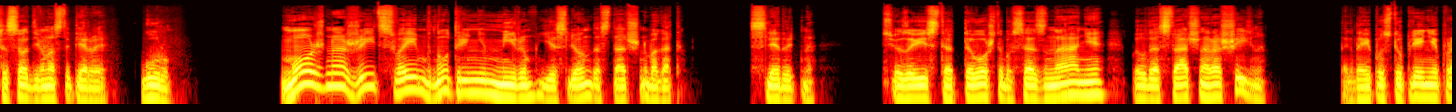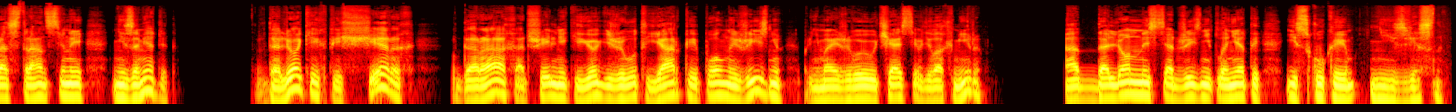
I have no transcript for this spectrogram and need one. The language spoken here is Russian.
691. Гуру. Можно жить своим внутренним миром, если он достаточно богат. Следовательно, все зависит от того, чтобы сознание было достаточно расширено. Тогда и поступление пространственное не замедлит. В далеких пещерах, в горах отшельники-йоги живут яркой и полной жизнью, принимая живое участие в делах мира. Отдаленность от жизни планеты и скука им неизвестна.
